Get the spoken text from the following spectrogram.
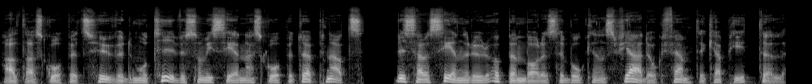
Altarskåpets huvudmotiv som vi ser när skåpet öppnats visar scener ur Uppenbarelsebokens fjärde och femte kapitel,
